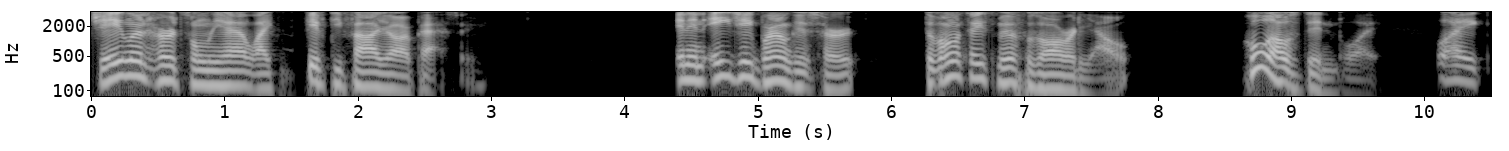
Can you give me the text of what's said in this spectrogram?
Jalen Hurts only had like 55 yard passing. And then AJ Brown gets hurt. DeVonta Smith was already out. Who else didn't play? Like,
